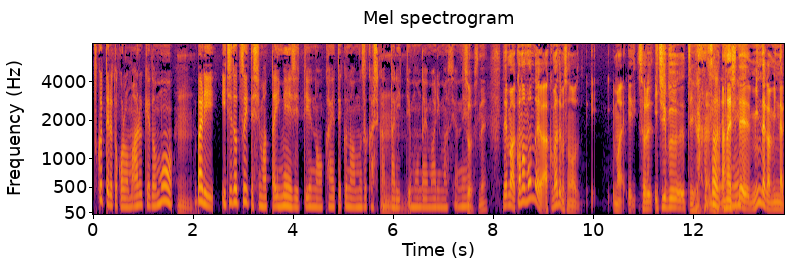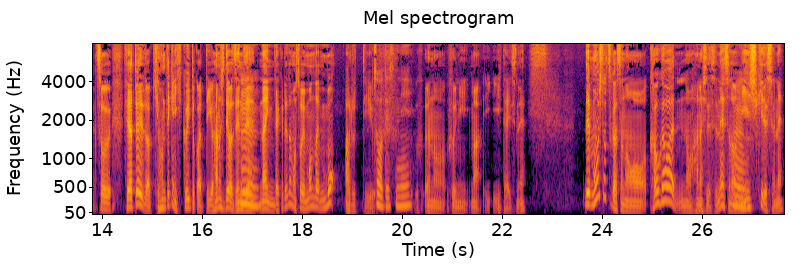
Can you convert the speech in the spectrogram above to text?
作ってるところもあるけどもうん。やっぱり一度ついてしまったイメージっていうのを変えていくのは難しかったりっていう問題もありますよね。そうですね。で、まあ、この問題はあくまでもその、いまあ、いそれ一部っていう話で、みんながみんなそういうフェアトレードは基本的に低いとかっていう話では全然ないんだけれども、そういう問題もあるっていうそうですね。あのふうに、まあ、い言いたいですね。で、もう一つがその買う側の話ですよね、その認識ですよね。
